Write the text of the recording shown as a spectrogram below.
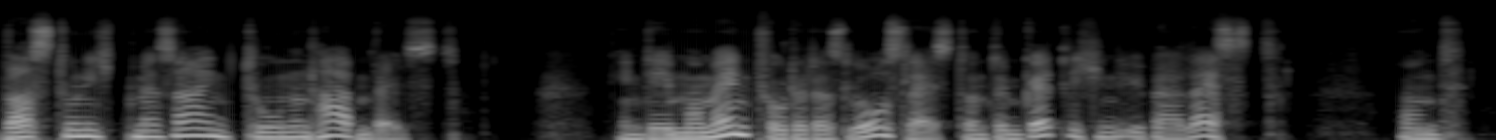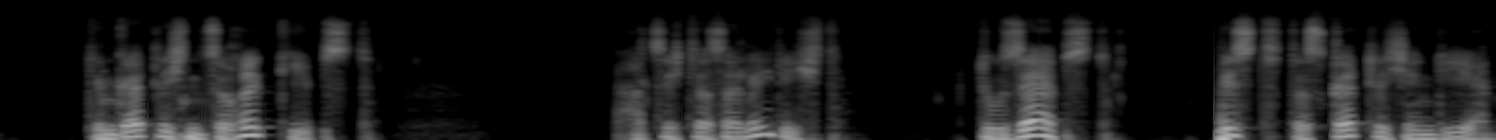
was du nicht mehr sein, tun und haben willst. In dem Moment, wo du das loslässt und dem Göttlichen überlässt und dem Göttlichen zurückgibst, hat sich das erledigt. Du selbst bist das Göttliche in dir.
